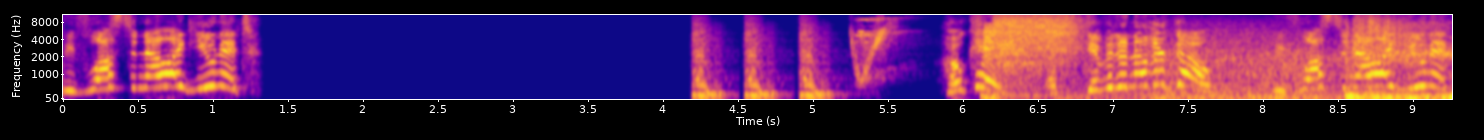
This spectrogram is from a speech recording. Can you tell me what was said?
We've lost an allied unit! Okay, let's give it another go! We've lost an allied unit!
